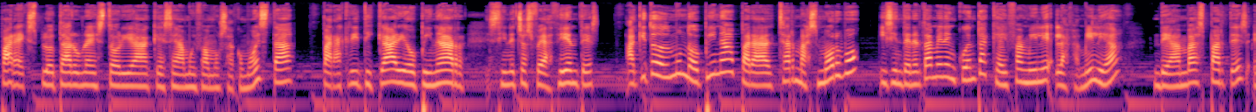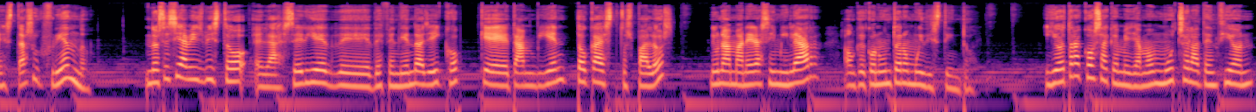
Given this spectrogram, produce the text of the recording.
para explotar una historia que sea muy famosa como esta, para criticar y opinar sin hechos fehacientes. Aquí todo el mundo opina para echar más morbo y sin tener también en cuenta que hay familia, la familia de ambas partes está sufriendo. No sé si habéis visto la serie de Defendiendo a Jacob, que también toca estos palos de una manera similar, aunque con un tono muy distinto. Y otra cosa que me llamó mucho la atención,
